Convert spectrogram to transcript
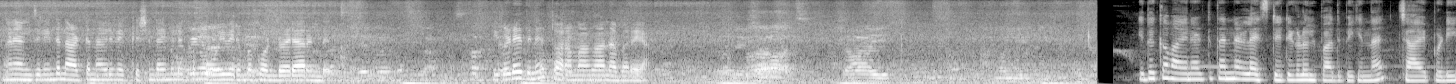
അങ്ങനെ അഞ്ജലീന്റെ നാട്ടിൽ നിന്ന് അവർ വെക്കേഷൻ ടൈമിലൊക്കെ പോയി വരുമ്പോൾ കൊണ്ടുവരാറുണ്ട്. ഇവിടെ ഇതിന് തുറമാങ്ങ എന്നാണ് പറയാ. ഇതൊക്കെ വയനാട്ടിൽ തന്നെയുള്ള എസ്റ്റേറ്റുകൾ ഉൽപ്പാദിപ്പിക്കുന്ന ചായപ്പൊടി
